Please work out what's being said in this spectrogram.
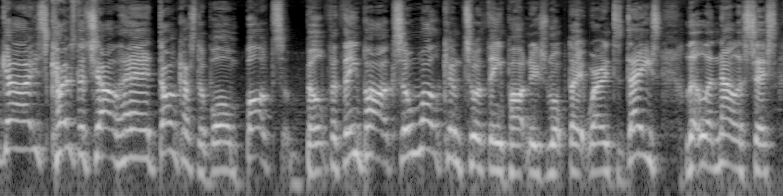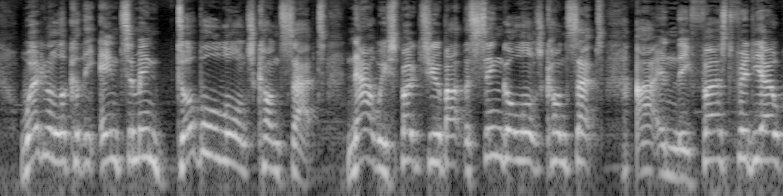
guys, Coaster Chall here, Doncaster born, but built for theme parks and welcome to a theme park newsroom update where in today's little analysis we're going to look at the Intamin double launch concept. Now we spoke to you about the single launch concept uh, in the first video,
